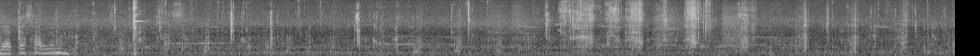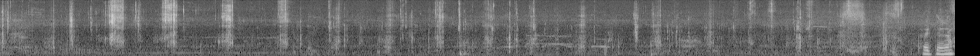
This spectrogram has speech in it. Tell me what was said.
แดดแต่เศร้าแล้วมัน เผ็ดเลยเนาะ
